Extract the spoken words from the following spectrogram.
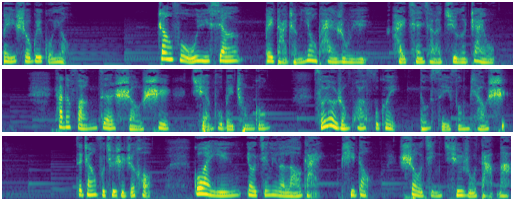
被收归国有。丈夫吴玉香被打成右派入狱，还欠下了巨额债务。她的房子、首饰全部被充公，所有荣华富贵都随风飘逝。在丈夫去世之后，郭婉莹又经历了劳改、批斗、受尽屈辱打骂，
